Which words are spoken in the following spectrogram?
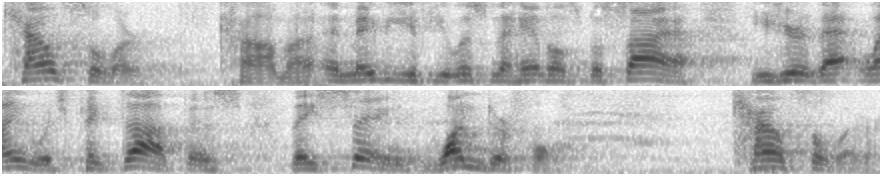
counselor, comma, and maybe if you listen to Handel's Messiah, you hear that language picked up as they sing, Wonderful, Counselor,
